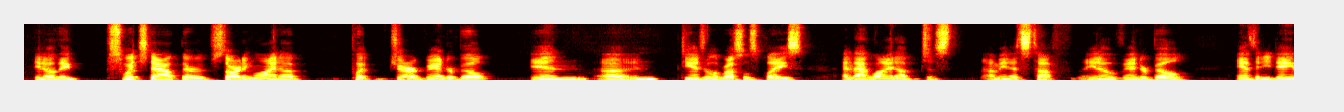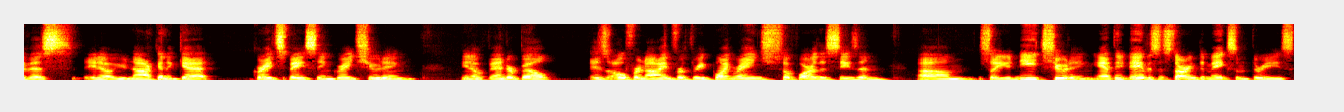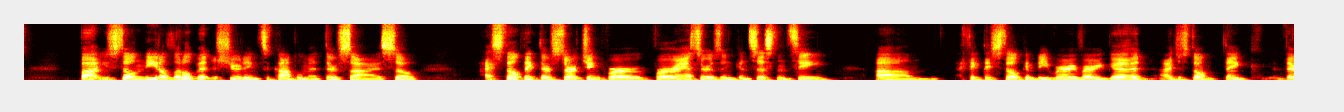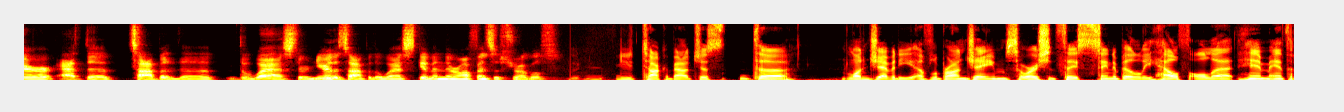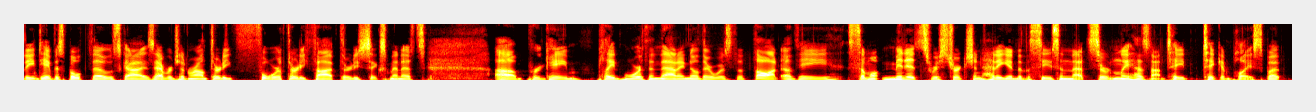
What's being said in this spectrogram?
you know, they switched out their starting lineup, put Jarred Vanderbilt in uh, in D'Angelo Russell's place, and that lineup just, I mean, it's tough. You know, Vanderbilt, Anthony Davis. You know, you're not going to get great spacing, great shooting. You know, Vanderbilt is 0 for 9 for three point range so far this season. Um, so you need shooting. Anthony Davis is starting to make some threes, but you still need a little bit of shooting to complement their size. So I still think they're searching for for answers and consistency. Um, I think they still can be very very good. I just don't think they're at the top of the the West or near the top of the West given their offensive struggles. You talk about just the longevity of LeBron James, or I should say sustainability, health, all that. Him, Anthony Davis, both those guys averaging around 34, 35, 36 minutes uh, per game, played more than that. I know there was the thought of a somewhat minutes restriction heading into the season. That certainly has not ta- taken place, but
